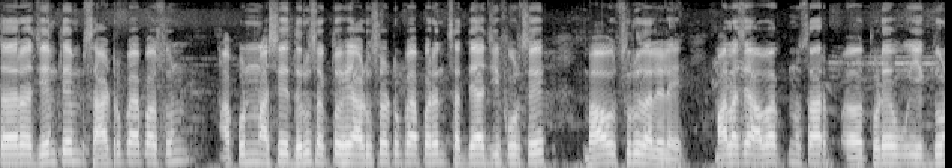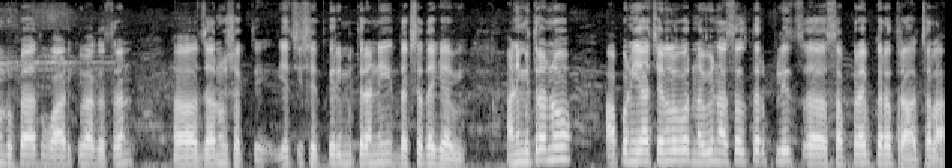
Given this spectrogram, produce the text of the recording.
तर जेमतेम साठ रुपयापासून आपण असे धरू शकतो हे अडुसष्ट रुपयापर्यंत सध्या जी फोरचे भाव सुरू झालेले आहे. मालाच्या आवकनुसार थोडे एक दोन रुपयात वाढ किंवा घसरण जाणू शकते. याची शेतकरी मित्रांनी दक्षता घ्यावी. आणि मित्रांनो आपण या चॅनलवर नवीन असाल तर प्लीज सबस्क्राईब करत राहा. चला.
